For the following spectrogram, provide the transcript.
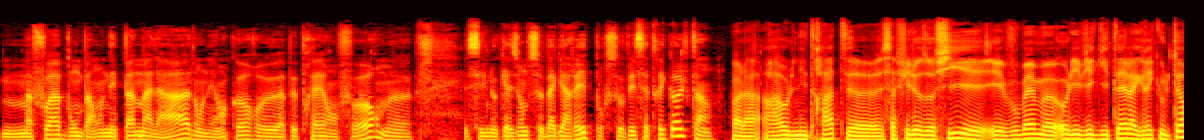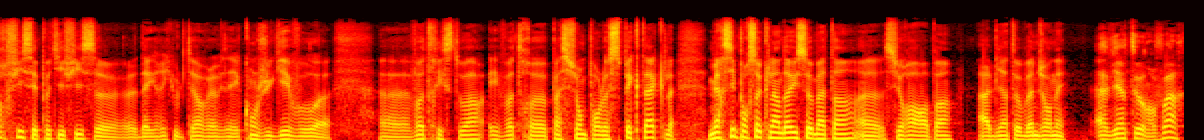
Ma foi, bon, bah, on n'est pas malade, on est encore à peu près en forme c'est une occasion de se bagarrer pour sauver cette récolte. Voilà, Raoul Nitrate, euh, sa philosophie, et, vous-même, euh, Olivier Guittel, agriculteur, fils et petit-fils euh, d'agriculteurs, vous avez conjugué vos, votre histoire et votre passion pour le spectacle. Merci pour ce clin d'œil ce matin sur Europe 1. À bientôt, bonne journée. À bientôt, au revoir.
